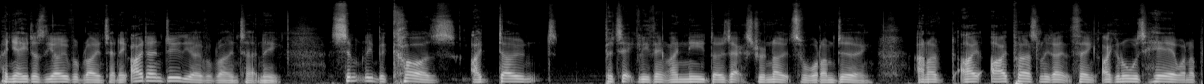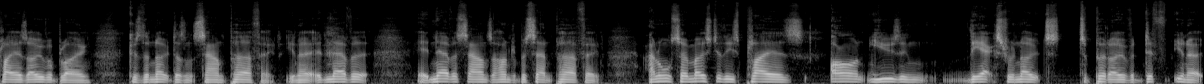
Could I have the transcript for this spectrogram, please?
and yeah, he does the overblowing technique. I don't do the overblowing technique simply because I don't particularly think I need those extra notes for what I'm doing. And I've, I, I personally don't think I can always hear when a player's overblowing because the note doesn't sound perfect. You know, it never, it never sounds 100% perfect. And also, most of these players aren't using the extra notes to put over, diff, you know,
